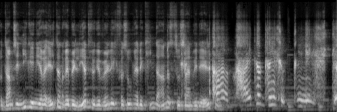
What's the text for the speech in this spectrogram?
Und haben Sie nie gegen Ihre Eltern rebelliert? Für gewöhnlich versuchen ja die Kinder anders zu sein wie die Eltern. Äh, eigentlich nicht, äh,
